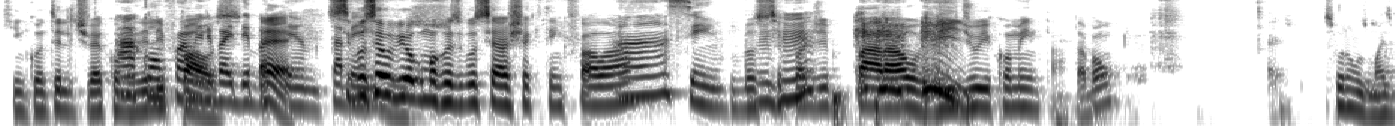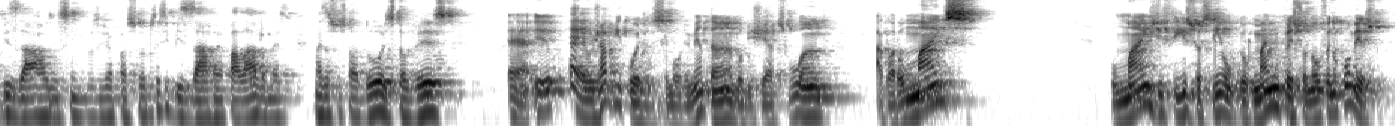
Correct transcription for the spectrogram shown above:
que enquanto ele estiver comendo, ele conforme ele pausa. vai debatendo, É, tá se bem. você ouvir alguma coisa que você acha que tem que falar, Ah, sim. você Uhum. pode parar o vídeo e comentar, tá bom? Quais foram os mais bizarros, assim, que você já passou? Não sei se bizarro é a palavra, mas mais assustadores, talvez. É, eu, é, eu já vi coisas se movimentando, objetos voando. Agora, o mais, o mais difícil, assim, o que mais me impressionou foi no começo.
